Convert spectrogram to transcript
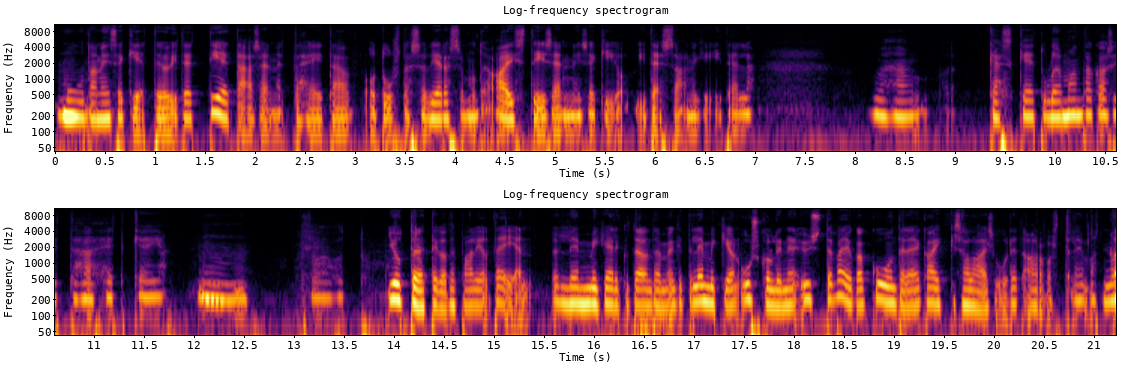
muuta, niin sekin, että jo itse tietää sen, että hei, tämä otus tässä vieressä muuten aistii sen, niin sekin jo itsessä ainakin itsellä vähän käskee tulemaan takaisin tähän hetkeen ja mm. rauhoittuu. Jutteletteko te paljon teidän lemmikeille, kun tämä on tämmöinen, että lemmikki on uskollinen ystävä, joka kuuntelee kaikki salaisuudet arvostelematta. no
